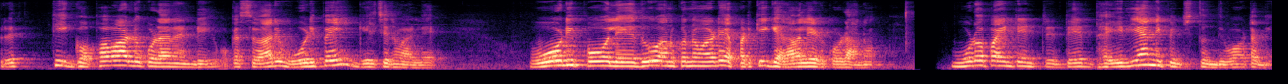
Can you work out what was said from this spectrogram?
ప్రతి గొప్పవాళ్ళు కూడానండి ఒకసారి ఓడిపోయి గెలిచిన వాళ్ళే. ఓడిపోలేదు అనుకున్నవాడు ఎప్పటికీ గెలవలేడు కూడాను. మూడో పాయింట్ ఏంటంటే ధైర్యాన్ని పెంచుతుంది ఓటమి.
